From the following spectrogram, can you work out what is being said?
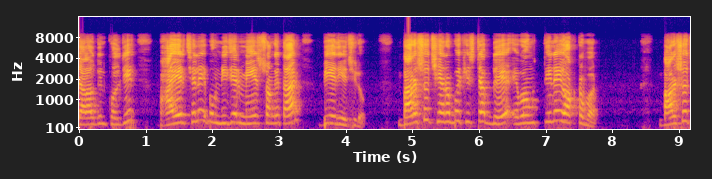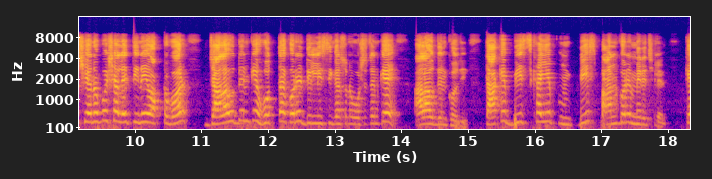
জালাউদ্দিন খলজির ভাইয়ের ছেলে এবং নিজের মেয়ের সঙ্গে তার বিয়ে দিয়েছিল। বারোশো ছিয়ানব্বই খ্রিস্টাব্দে এবং তিনই অক্টোবর বারোশো ছিয়ানব্বই সালে তিনই অক্টোবর জালাউদ্দিনকে হত্যা করে দিল্লি সিংহাসনে বসেছেন কে? আলাউদ্দিন খলজি। তাকে বিষ খাইয়ে বিষ পান করে মেরেছিলেন কে?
